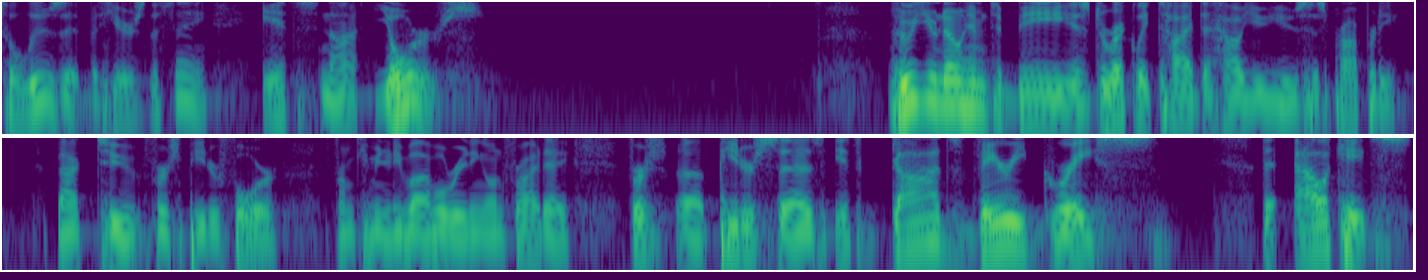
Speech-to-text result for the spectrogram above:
to lose it. But here's the thing it's not yours. Who you know him to be is directly tied to how you use his property back to 1 Peter 4 from Community Bible reading on Friday. First, uh, Peter says it's God's varied grace that allocates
